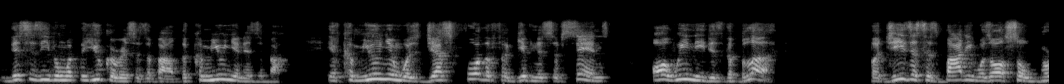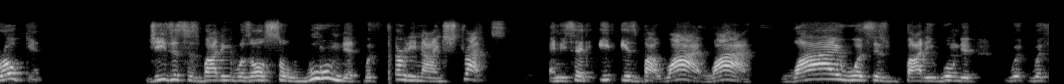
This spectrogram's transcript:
this is even what the Eucharist is about, the communion is about. If communion was just for the forgiveness of sins, all we need is the blood. But Jesus's body was also broken. Jesus's body was also wounded with 39 stripes. And he said, It is by why? Why? Why was his body wounded with, with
